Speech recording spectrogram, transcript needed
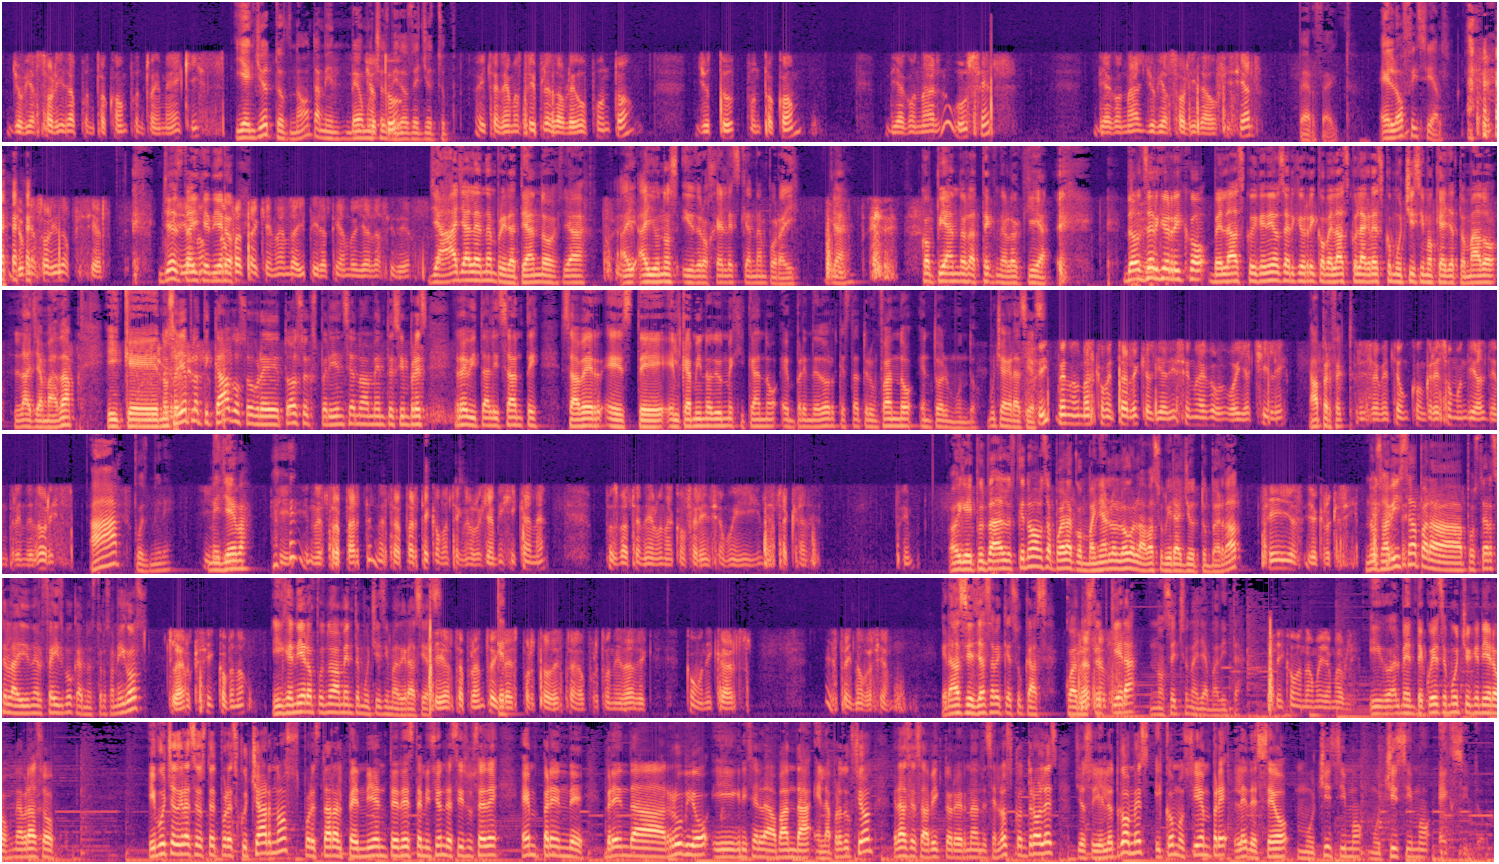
lluviasolida.com.mx. Y en YouTube, ¿no? También veo muchos videos de YouTube. Ahí tenemos www.youtube.com diagonal user, diagonal lluvia sólida oficial. Perfecto. El oficial. lluvia sólida oficial. Ya está, ingeniero. No, falta que anda ahí pirateando ya las ideas. Ya, ya le andan pirateando, ya. Hay, hay unos hidrogeles que andan por ahí, ya. copiando la tecnología. Don Sergio Rico Velasco, ingeniero Sergio Rico Velasco, le agradezco muchísimo que haya tomado la llamada y que nos haya platicado sobre toda su experiencia. Nuevamente siempre es revitalizante saber este el camino de un mexicano emprendedor que está triunfando en todo el mundo. Muchas gracias. Sí, bueno, más comentarle que el día 19 voy a Chile. Ah, perfecto. Precisamente a un Congreso Mundial de Emprendedores. Ah, pues mire, me lleva. Sí, y nuestra parte, nuestra parte como tecnología mexicana, pues va a tener una conferencia muy destacada. ¿sí? Oiga, y pues para los que no vamos a poder acompañarlo, luego la va a subir a YouTube, ¿verdad? Sí, yo, yo creo que sí. ¿Nos avisa para posteársela ahí en el Facebook a nuestros amigos? Claro que sí, cómo no. Ingeniero, pues nuevamente muchísimas gracias. Sí, hasta pronto y gracias por toda esta oportunidad de comunicar esta innovación. Gracias, ya sabe que es su casa. Cuando usted quiera, nos echa una llamadita. Sí, como no, muy amable. Igualmente, cuídese mucho, ingeniero. Un abrazo. Y muchas gracias a usted por escucharnos, por estar al pendiente de esta emisión de Así Sucede Emprende. Brenda Rubio y Grisela Banda en la producción. Gracias a Víctor Hernández en los controles. Yo soy Eliot Gómez y como siempre le deseo muchísimo, muchísimo éxito.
